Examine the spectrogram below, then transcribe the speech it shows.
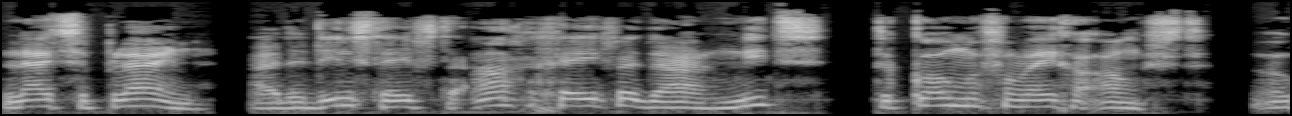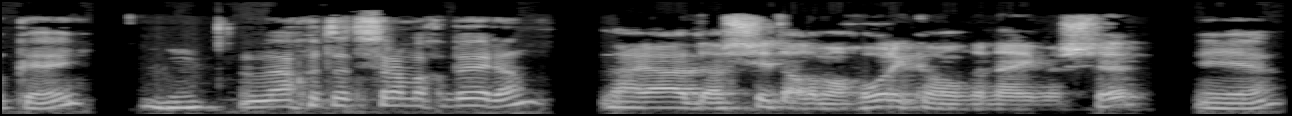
Leidseplein. De dienst heeft aangegeven daar niet te komen vanwege angst. Oké. Okay. Mm -hmm. Maar goed, wat is er allemaal gebeurd dan? Nou ja, daar zitten allemaal horecaondernemers, hè? Ja.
